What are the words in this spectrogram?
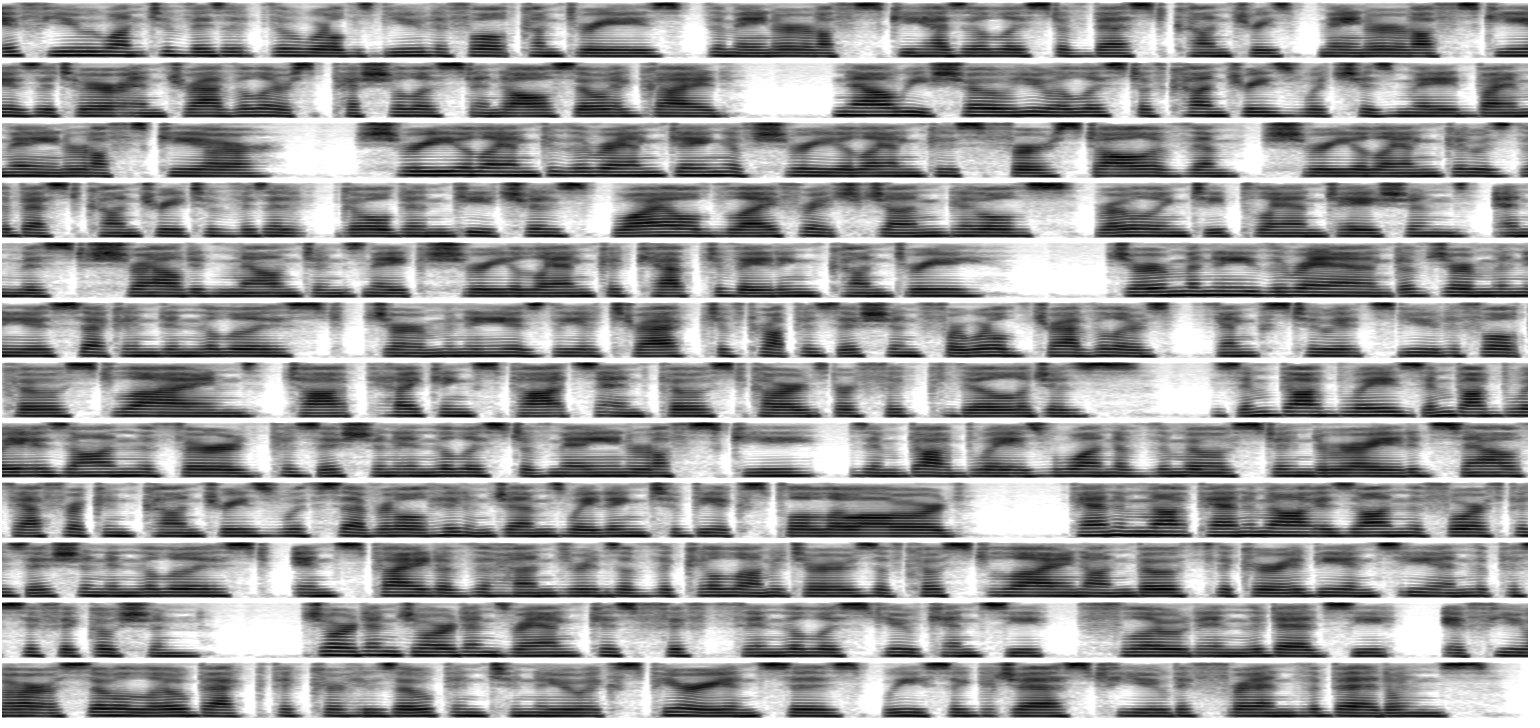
If you want to visit the world's beautiful countries, the Manerowski has a list of best countries. Manerowski is a tour and traveler specialist and also a guide. Now we show you a list of countries which is made by Manerowski. Sri Lanka The ranking of Sri Lanka's first all of them. Sri Lanka is the best country to visit. Golden beaches, wildlife rich jungles, rolling tea plantations, and mist shrouded mountains make Sri Lanka a captivating country. Germany The rank of Germany is second in the list. Germany is the attractive proposition for world travelers thanks to its beautiful coastlines, top hiking spots, and postcards perfect villages. Zimbabwe Zimbabwe is on the third position in the list of Manerowski. Zimbabwe is one of the most underrated South African countries with several hidden gems waiting to be explored. Panama Panama is on the fourth position in the list, in spite of the hundreds of the kilometers of coastline on both the Caribbean Sea and the Pacific Ocean. Jordan Jordan's rank is fifth in the list you can see, float in the Dead Sea. If you are a solo backpacker who's open to new experiences, we suggest you befriend the Bedouins.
